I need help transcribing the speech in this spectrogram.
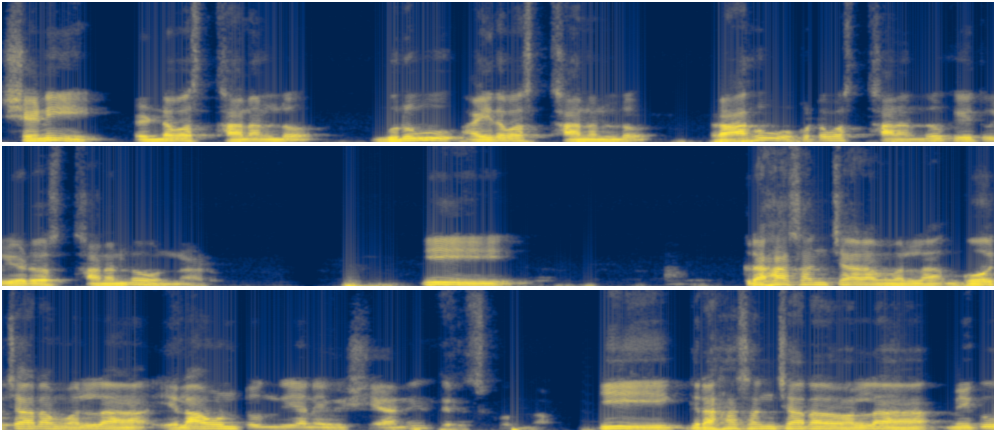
శని రెండవ స్థానంలో గురువు ఐదవ స్థానంలో రాహు ఒకటవ స్థానంలో కేతు ఏడవ స్థానంలో ఉన్నాడు. ఈ గ్రహ సంచారం వల్ల గోచారం వల్ల ఎలా ఉంటుంది అనే విషయాన్ని తెలుసుకుందాం. ఈ గ్రహ సంచారం వల్ల మీకు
